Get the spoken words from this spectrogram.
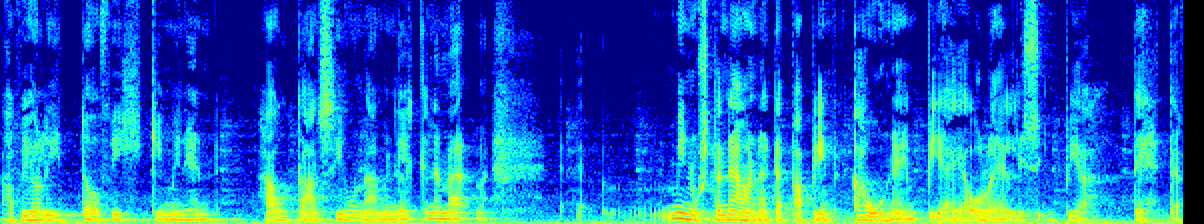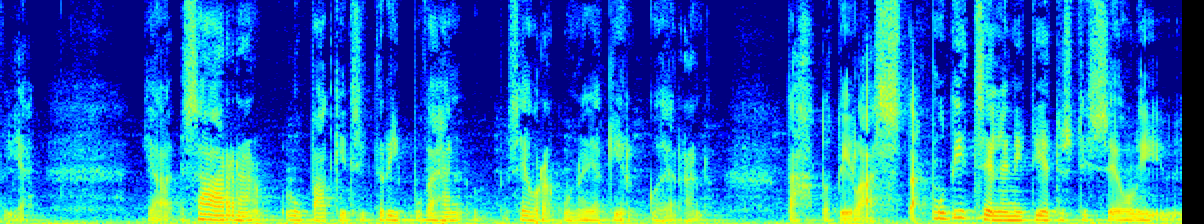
avioliittoon vihkiminen, hautaan siunaaminen. Eli nämä, minusta nämä on näitä papin kauneimpia ja oleellisimpia tehtäviä. Ja saarnan lupakin sitten riippuu vähän seurakunnan ja kirkkoherran tahtotilasta. Mutta itselleni tietysti se oli,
